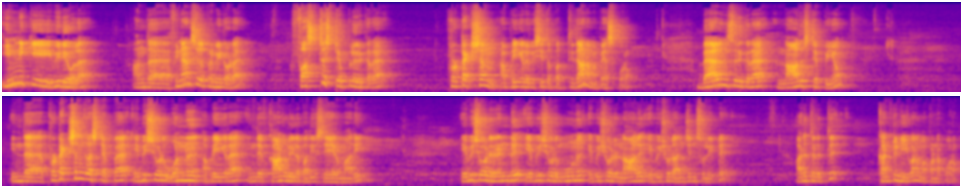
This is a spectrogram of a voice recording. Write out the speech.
இன்னைக்கு வீடியோவில் அந்த ஃபினான்ஷியல் பிரமிடோட ஃபஸ்ட்டு ஸ்டெப்பில் இருக்கிற ப்ரொடெக்ஷன் அப்படிங்கிற விஷயத்தை பற்றி தான் நம்ம பேச போகிறோம் பேலன்ஸ் இருக்கிற நாலு ஸ்டெப்பையும் இந்த ப்ரொடெக்ஷனுங்கிற ஸ்டெப்பை எபிசோடு ஒன்று அப்படிங்கிற இந்த காணொலியில் பதிவு செய்கிற மாதிரி எபிசோடு ரெண்டு எபிசோடு மூணு எபிசோடு நாலு எபிசோடு அஞ்சுன்னு சொல்லிட்டு அடுத்தடுத்து கண்டினியூவாக நம்ம பண்ண போகிறோம்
